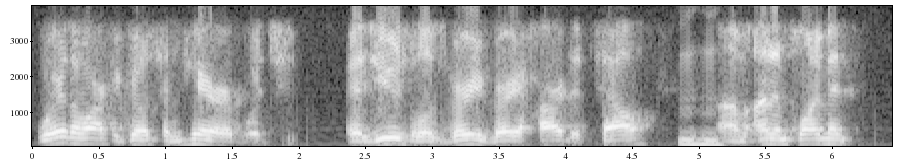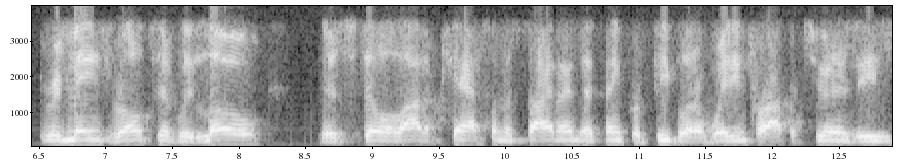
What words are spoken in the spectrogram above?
where the market goes from here, which as usual is very, very hard to tell. Mm-hmm. Um, unemployment remains relatively low. There's still a lot of cash on the sidelines, I think, for people that are waiting for opportunities.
